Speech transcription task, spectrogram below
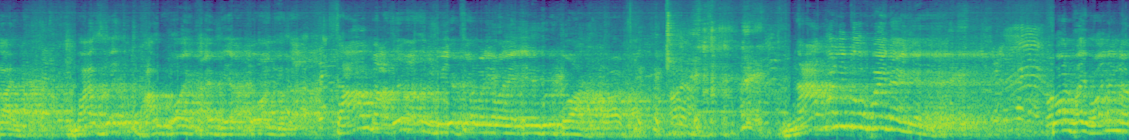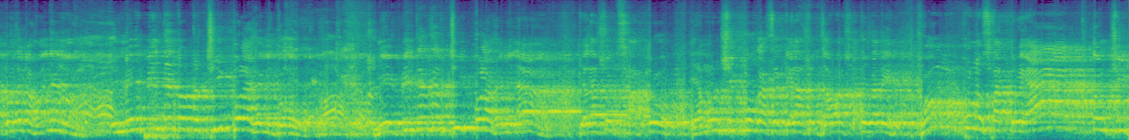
যায় মাছ যায় তো ভালো হয় খায় বেয়া খাওয়া না যায় তাও মাঝে মাঝে দুই একটা মানে মানে এগুলো খাওয়া না বলি তো উপায় নাই কোন ভাই, হয় না না, কথাটা হয় না না। মেহফিলতে তোর তো ঠিক পড়া খাবি তো। মেয়ে মেহফিলতে তো ঠিক পড়া খাবি না। ক্লাসের ছাত্র এমন শিক্ষক আছে ক্লাসে যাওয়ার সাথে সাথে সম্পূর্ণ ছাত্র একদম ঠিক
